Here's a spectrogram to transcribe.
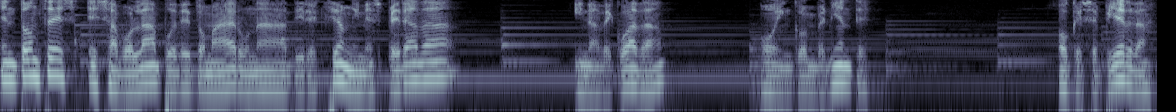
Entonces esa bola puede tomar una dirección inesperada, inadecuada o inconveniente. O que se pierda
